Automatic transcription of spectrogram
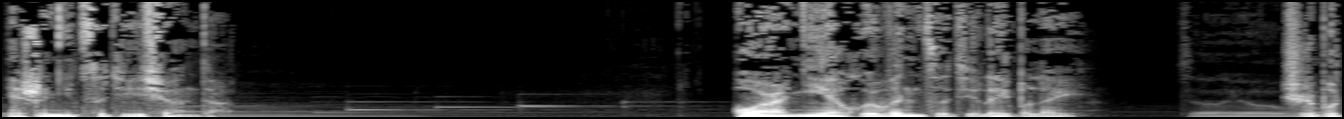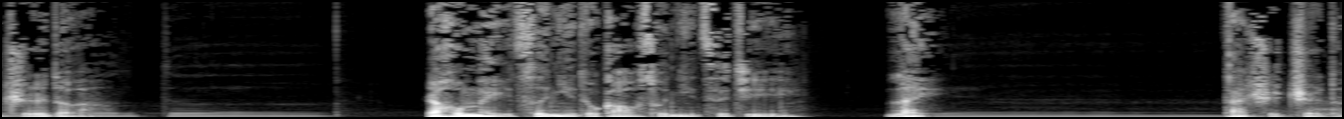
也是你自己选的。偶尔你也会问自己累不累，值不值得。然后每次你都告诉你自己，累，但是值得。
